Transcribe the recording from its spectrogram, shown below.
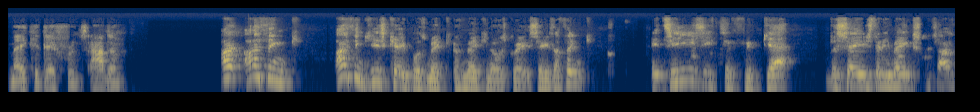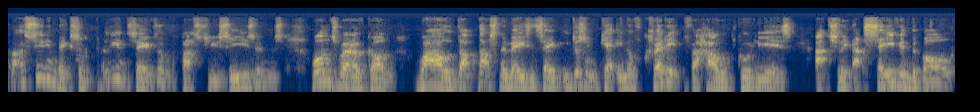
make a difference? Adam, I, I think I think he's capable of, make, of making those great saves. I think it's easy to forget the saves that he makes sometimes, but I've seen him make some brilliant saves over the past few seasons. Ones where I've gone, wow, that, that's an amazing save. He doesn't get enough credit for how good he is actually at saving the ball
